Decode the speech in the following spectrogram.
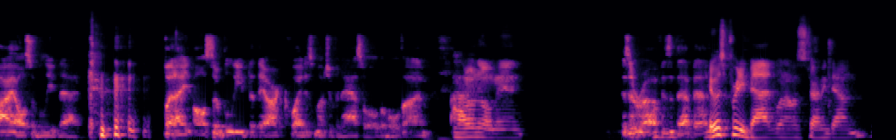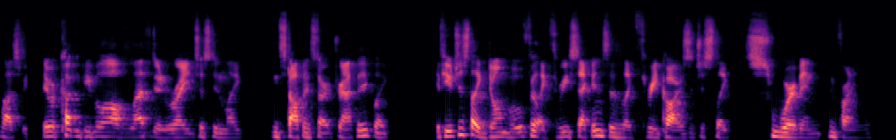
I also believe that. But I also believe that they aren't quite as much of an asshole the whole time. I don't know, man. Is it rough? Is it that bad? It was pretty bad when I was driving down last week. They were cutting people off left and right just in like in stop and start traffic. Like if you just like don't move for like three seconds, there's like three cars that just like swerving in front of you.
